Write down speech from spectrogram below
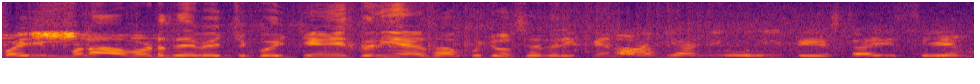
ਬਾਈ ਬਣਾਵਟ ਦੇ ਵਿੱਚ ਕੋਈ ਚੇਂਜ ਤਾਂ ਨਹੀਂ ਆਇਆ ਸਭ ਕੁਝ ਉਸੇ ਤਰੀਕੇ ਨਾਲ। ਹਾਂਜੀ ਹਾਂਜੀ ਉਹੀ ਟੇਸਟ ਆ ਜੀ ਸੇਮ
